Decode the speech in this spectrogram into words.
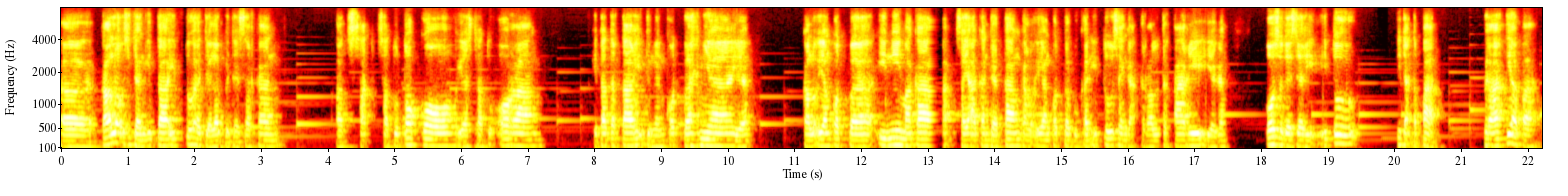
uh, kalau sidang kita itu adalah berdasarkan uh, satu tokoh, ya satu orang, kita tertarik dengan khotbahnya, ya. Kalau yang khotbah ini maka saya akan datang. Kalau yang khotbah bukan itu saya nggak terlalu tertarik, ya kan? Oh, saudara-saudari, itu tidak tepat Berarti apa?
